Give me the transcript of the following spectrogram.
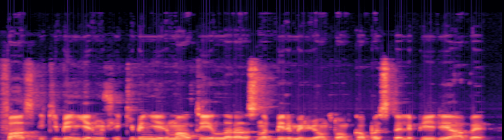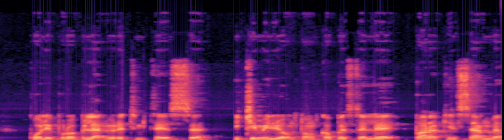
Faz 2023-2026 yılları arasında 1 milyon ton kapasiteli PDA ve polipropilen üretim tesisi, 2 milyon ton kapasiteli parakilsen ve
